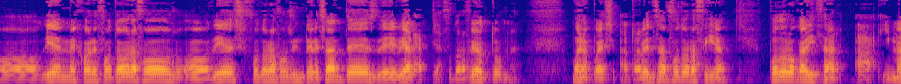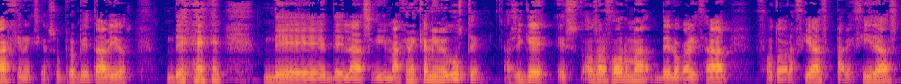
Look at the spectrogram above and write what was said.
o 10 mejores fotógrafos o 10 fotógrafos interesantes de Vía Láctea, fotografía nocturna. Bueno, pues a través de esa fotografía puedo localizar a imágenes y a sus propietarios de, de, las imágenes que a mí me gusten. Así que es otra forma de localizar fotografías parecidas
